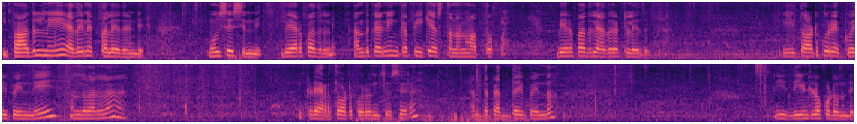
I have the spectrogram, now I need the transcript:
ఈ పాదుల్ని ఎదగనిత్తలేదండి. మూసేసింది బీరపాదుల్ని. అందుకని ఇంకా పీకేస్తున్నాను మొత్తం. బీరపాదులు ఎదగట్లేదు. ఈ తోటకూర ఎక్కువైపోయింది. అందువల్ల ఇక్కడ ఎర్ర తోటకూరని చూసారా? ఎంత పెద్ద అయిపోయిందో. ఈ దీంట్లో కూడా ఉంది.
